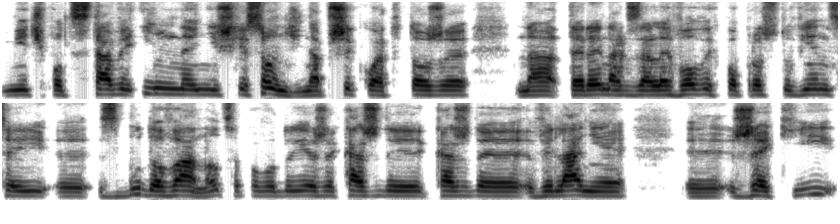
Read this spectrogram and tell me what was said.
mieć podstawy inne niż się sądzi. Na przykład to, że na terenach zalewowych po prostu więcej y, zbudowano, co powoduje, że każdy, każde wylanie rzeki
